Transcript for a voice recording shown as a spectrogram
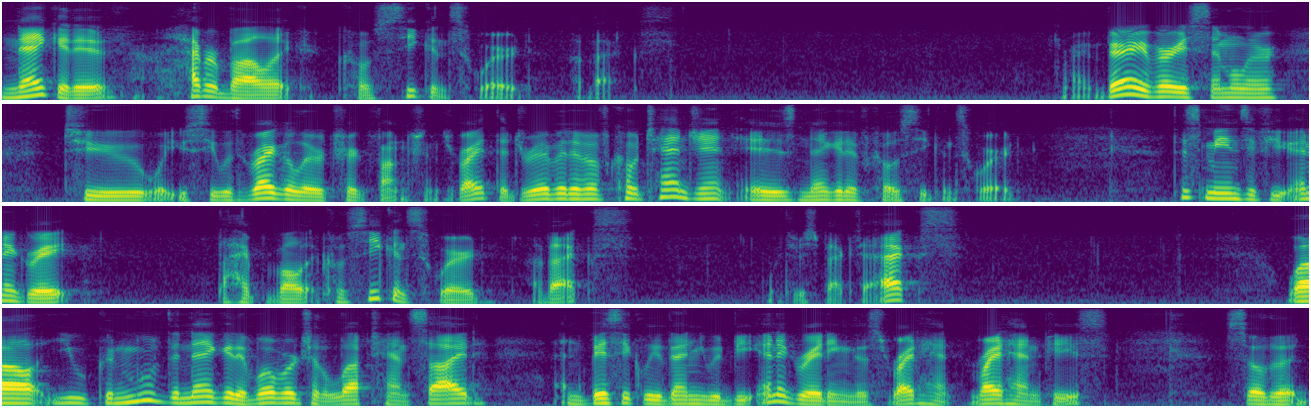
negative hyperbolic cosecant squared of x. Right, very, very similar to what you see with regular trig functions, right? The derivative of cotangent is negative cosecant squared. This means if you integrate the hyperbolic cosecant squared of x with respect to x, well, you can move the negative over to the left-hand side, and basically then you would be integrating this right-hand right -hand piece. So the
